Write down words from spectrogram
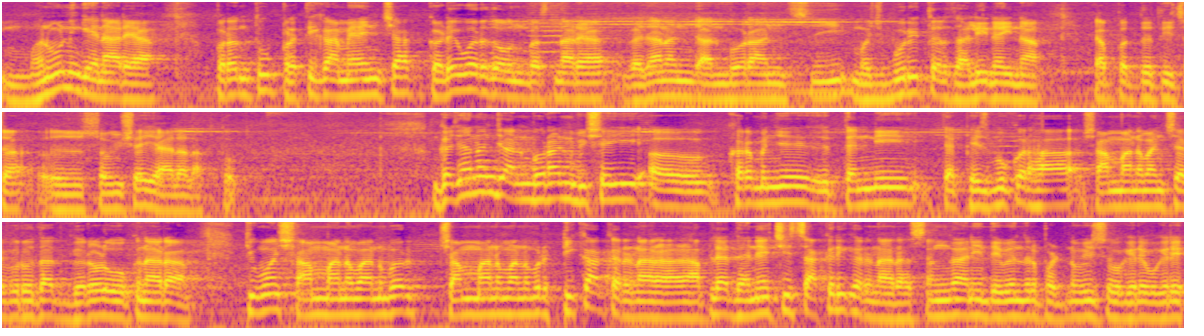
म्हणून घेणाऱ्या परंतु प्रतिकाम्यांच्या कडेवर जाऊन बसणाऱ्या गजानन जानभोरांची मजबुरी तर झाली नाही ना या पद्धतीचा संशय यायला लागतो. गजानन जानभोरांविषयी खरं म्हणजे त्यांनी त्या फेसबुकवर हा श्याम मानवांच्या विरोधात गरळ ओकणारा किंवा श्याम मानवांवर श्याम मानवांवर टीका करणारा आपल्या धन्याची चाकरी करणारा संघ आणि देवेंद्र फडणवीस वगैरे वगैरे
